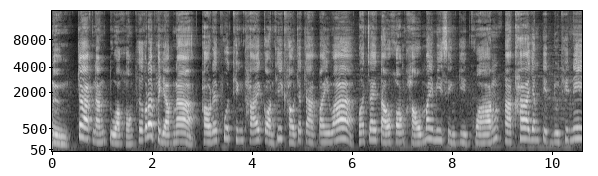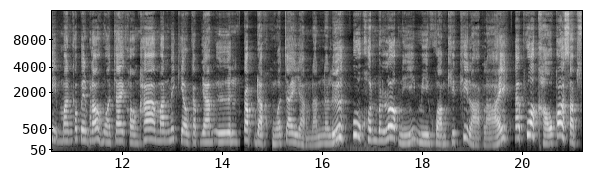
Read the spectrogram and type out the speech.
หนึ่ง จากนั้นตัวของเธอก็ได้พยักหน้า เขาได้พูดทิ้งท้ายก่อนที่เขาจะจากไปว่า หัวใจเต่าของเขาไม่มีสิ่งกีดขวาง หากข้ายังติดอยู่ที่นี่ มันก็เป็นเพราะหัวใจของข้ามันไม่เกี่ยวกับอย่างอื่น กับดักหัวใจอย่างนั้นนะหรือ ผู้คนบนโลกนี้มีความคิดที่หลากหลาย แต่พวกเขาก็สับส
